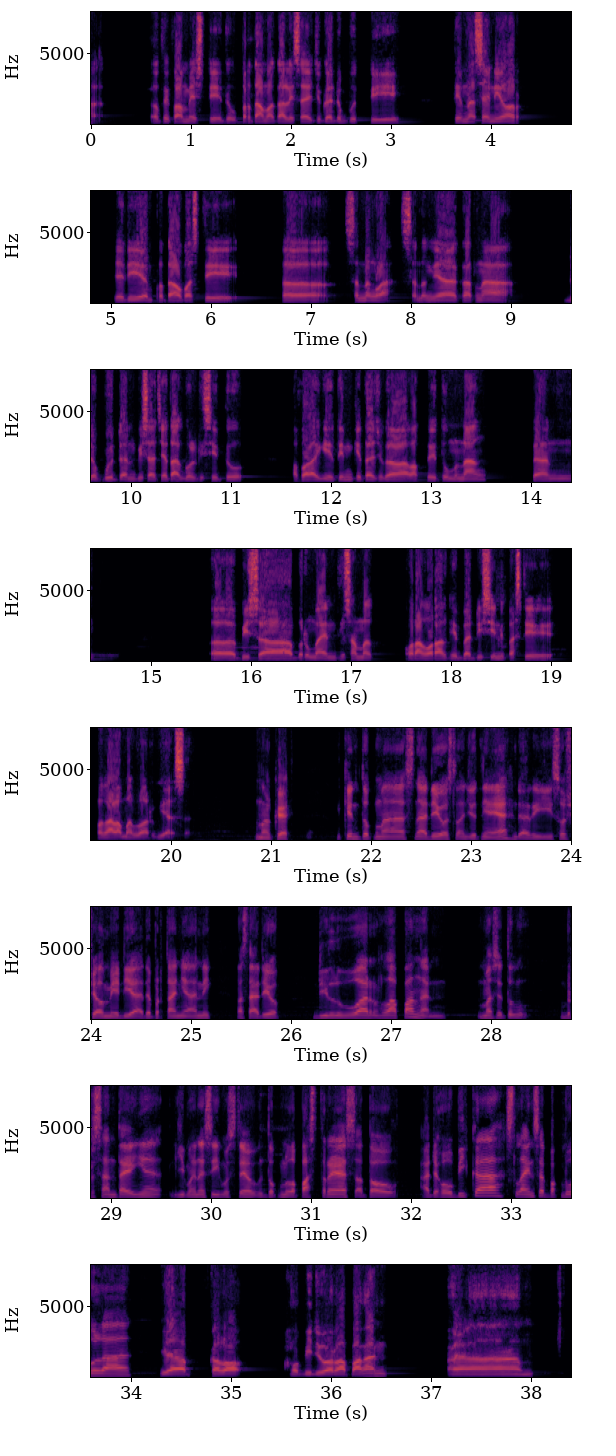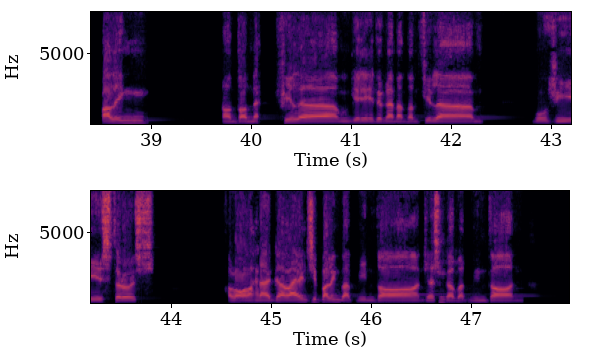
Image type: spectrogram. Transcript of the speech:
eh, FIFA Matchday itu pertama kali saya juga debut di timnas senior. Jadi yang pertama pasti eh, seneng lah, senengnya karena debut dan bisa cetak gol di situ. Apalagi tim kita juga waktu itu menang dan eh, bisa bermain bersama orang-orang hebat di sini pasti pengalaman luar biasa. Oke. Mungkin untuk Mas Nadio selanjutnya ya dari sosial media ada pertanyaan nih Mas Nadio di luar lapangan Mas itu bersantainya gimana sih maksudnya untuk melepas stres atau ada hobi kah selain sepak bola? Ya kalau hobi di luar lapangan em, paling nonton film gitu kan nonton film, movies terus kalau olahraga lain sih paling badminton, saya suka badminton.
